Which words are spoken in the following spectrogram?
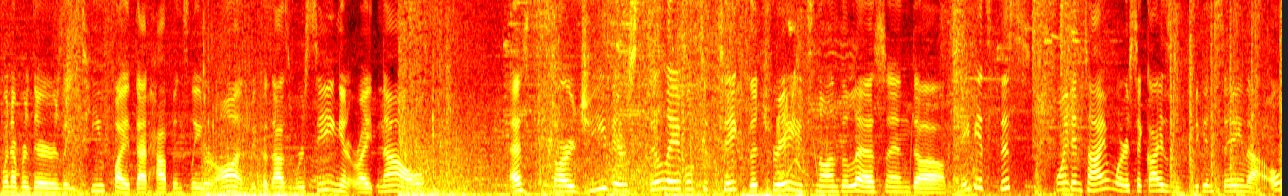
whenever there's a team fight that happens later on. Because as we're seeing it right now, SRG, they're still able to take the trades nonetheless. And uh, maybe it's this point in time where Sekai begins saying that, oh,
